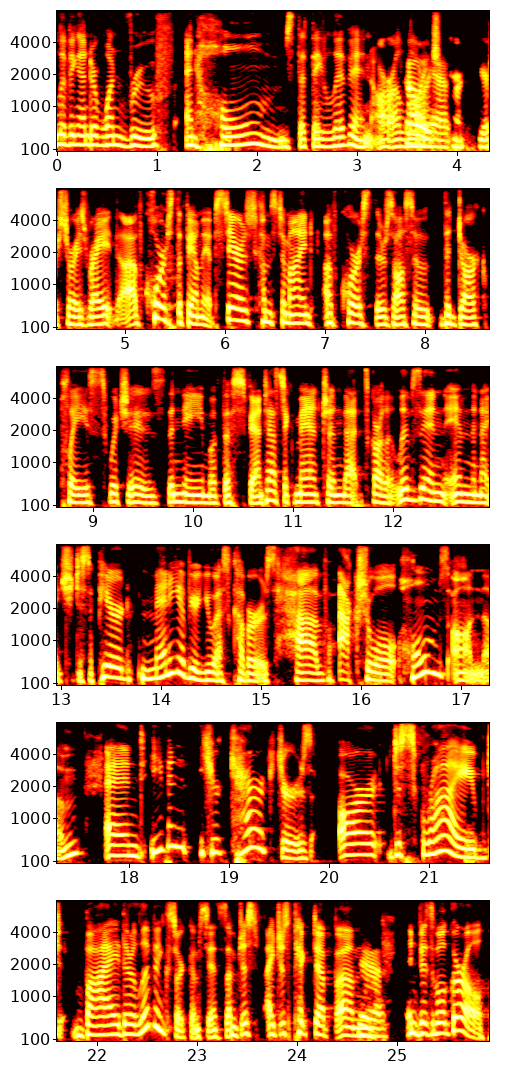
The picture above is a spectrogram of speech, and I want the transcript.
living under one roof and homes that they live in are a oh, large yeah. part of your stories, right? Of course, the family upstairs comes to mind. Of course, there's also the dark place, which is the name of this fantastic mansion that Scarlett lives in in the night she disappeared. Many of your US covers have actual homes on them. And even your characters are described by their living circumstances. I'm just I just picked up um, Yeah. Invisible Girl.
